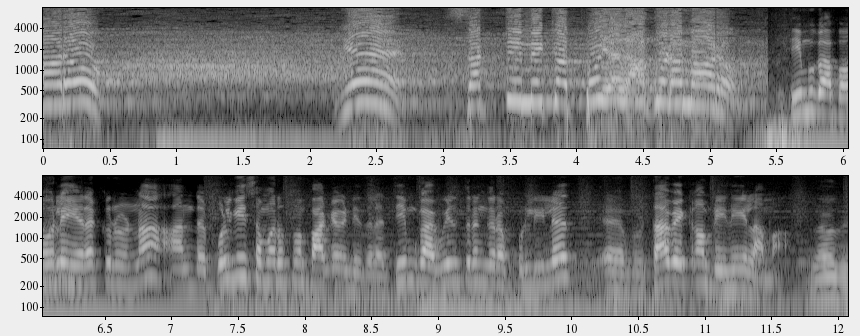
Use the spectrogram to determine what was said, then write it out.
மாறும். ஏன்? சக்தி மிக்க புயலா கூட மாறும். திமுக பவர்லையும் இறக்கணும்னா அந்த கொள்கை சமரசம் பார்க்க வேண்டியதில்லை. திமுக வீழ்த்துருங்கிற புள்ளியில தாவேக்கம் அப்படி இணையலாமா? அதாவது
